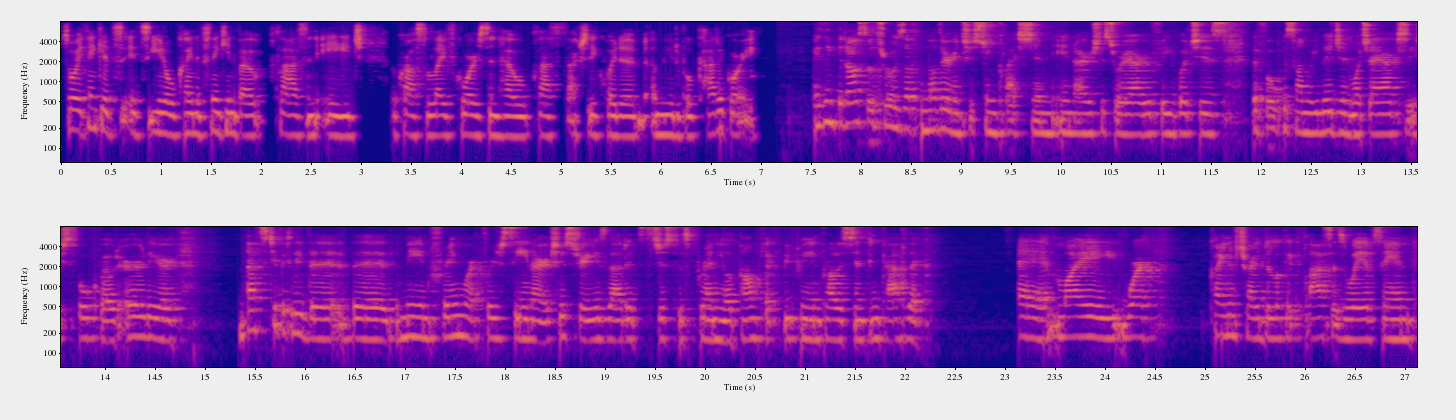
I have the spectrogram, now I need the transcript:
So I think it's it's you know kind of thinking about class and age across the life course and how class is actually quite a, a mutable category. I think it also throws up another interesting question in Irish historiography, which is the focus on religion, which I actually spoke about earlier. That's typically the, the main framework for seeing Irish history is that it's just this perennial conflict between Protestant and Catholic. Uh, my work kind of tried to look at class as a way of saying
